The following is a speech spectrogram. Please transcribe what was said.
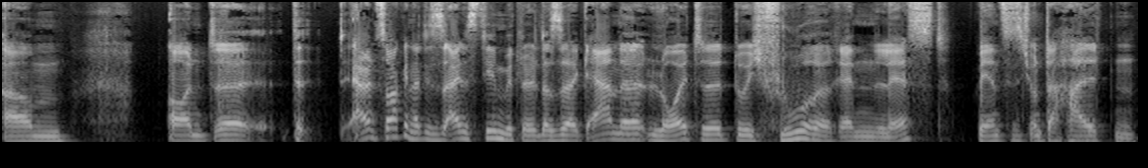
Ähm, und äh, Aaron Sorkin hat dieses eine Stilmittel, dass er gerne Leute durch Flure rennen lässt, während sie sich unterhalten.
